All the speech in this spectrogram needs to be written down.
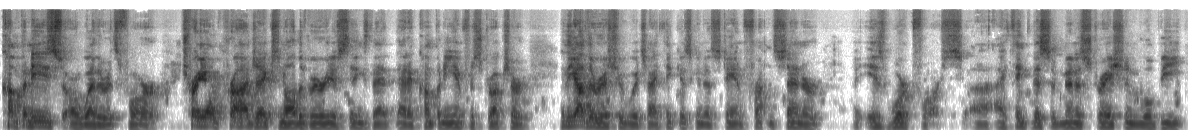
companies or whether it's for trail projects and all the various things that that accompany infrastructure. And the other issue, which I think is going to stand front and center, is workforce. I think this administration will be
